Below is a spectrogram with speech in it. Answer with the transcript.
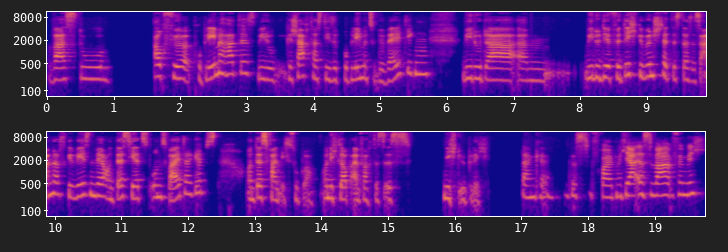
was du auch für Probleme hattest, wie du geschafft hast, diese Probleme zu bewältigen, wie du da, ähm, wie du dir für dich gewünscht hättest, dass es anders gewesen wäre und das jetzt uns weitergibst. Und das fand ich super. Und ich glaube einfach, das ist nicht üblich. Danke, das freut mich. Ja, es war für mich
